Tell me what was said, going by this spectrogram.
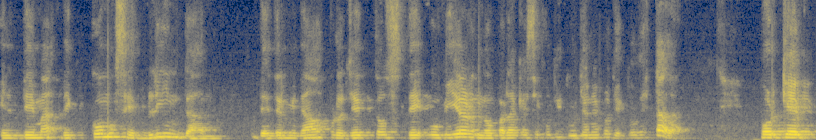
el tema de cómo se blindan determinados proyectos de gobierno para que se constituyan en proyectos de Estado. Porque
